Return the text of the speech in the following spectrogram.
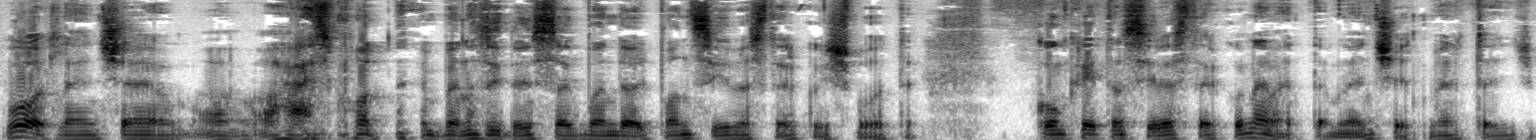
Volt lencse a, a házban ebben az időszakban, de hogy pont szilveszterkor is volt. Konkrétan szilveszterkor nem ettem lencsét, mert egy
